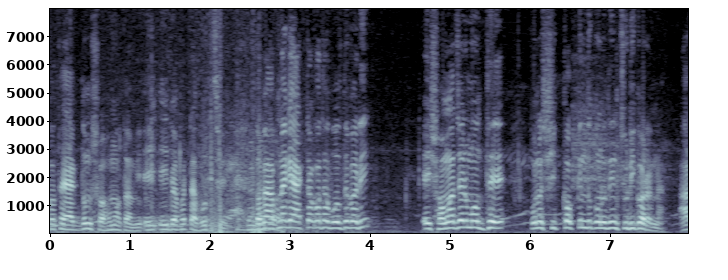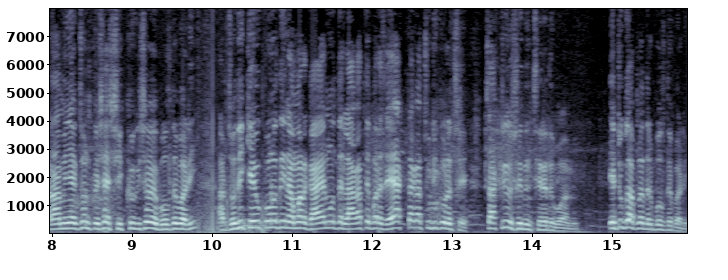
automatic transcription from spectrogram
কথা একদম সহমত আমি। এই এই ব্যাপারটা হচ্ছে। তবে আপনাকে একটা কথা বলতে পারি। এই সমাজের মধ্যে কোনো শিক্ষক কিন্তু কোনোদিন চুরি করে না। আর আমি একজন পেশায় শিক্ষক হিসেবে বলতে পারি, আর যদি কেউ কোনোদিন আমার গায়ের মধ্যে লাগাতে পারে যে এক টাকা চুরি করেছে, চাকরিও সেদিন ছেড়ে দেবো আমি। এটুকু আপনাদের বলতে পারি।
